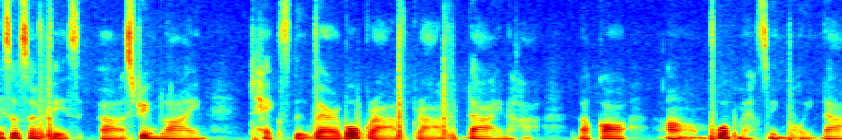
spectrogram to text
isosurface อ่า streamline text หรือ variable graph graph ได้นะคะ แล้วก็พวก max min point ได้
